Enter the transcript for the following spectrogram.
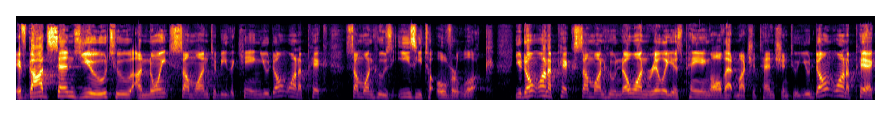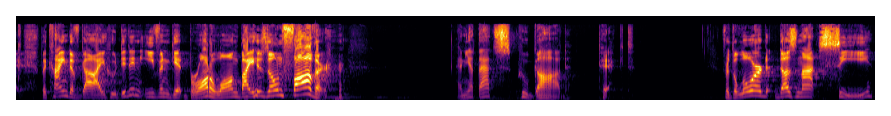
If God sends you to anoint someone to be the king, you don't want to pick someone who's easy to overlook. You don't want to pick someone who no one really is paying all that much attention to. You don't want to pick the kind of guy who didn't even get brought along by his own father. And yet, that's who God picked. For the Lord does not see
